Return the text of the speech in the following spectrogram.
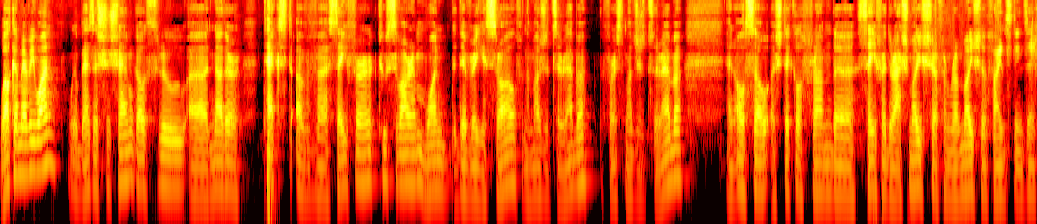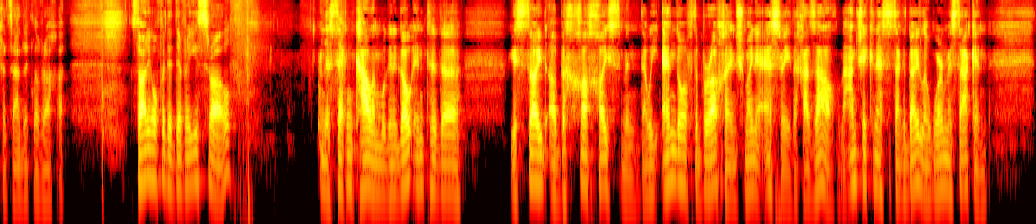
Welcome, everyone. We'll Bez Hashem go through uh, another text of uh, Sefer, two Svarim, one the Divrei Yisrael from the Majid Rebbe, the first Majid Rebbe, and also a shtickle from the Sefer Drash Moshe from Rav Moshe Feinstein Zechat Tzaddik Lavracha. Starting off with the Divrei Yisrael, in the second column, we're going to go into the Yisoid of Becha Chaisman, that we end off the bracha in Shemona Esrei, the Chazal, the Anshe Knesset Agdoila, we're misakin,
